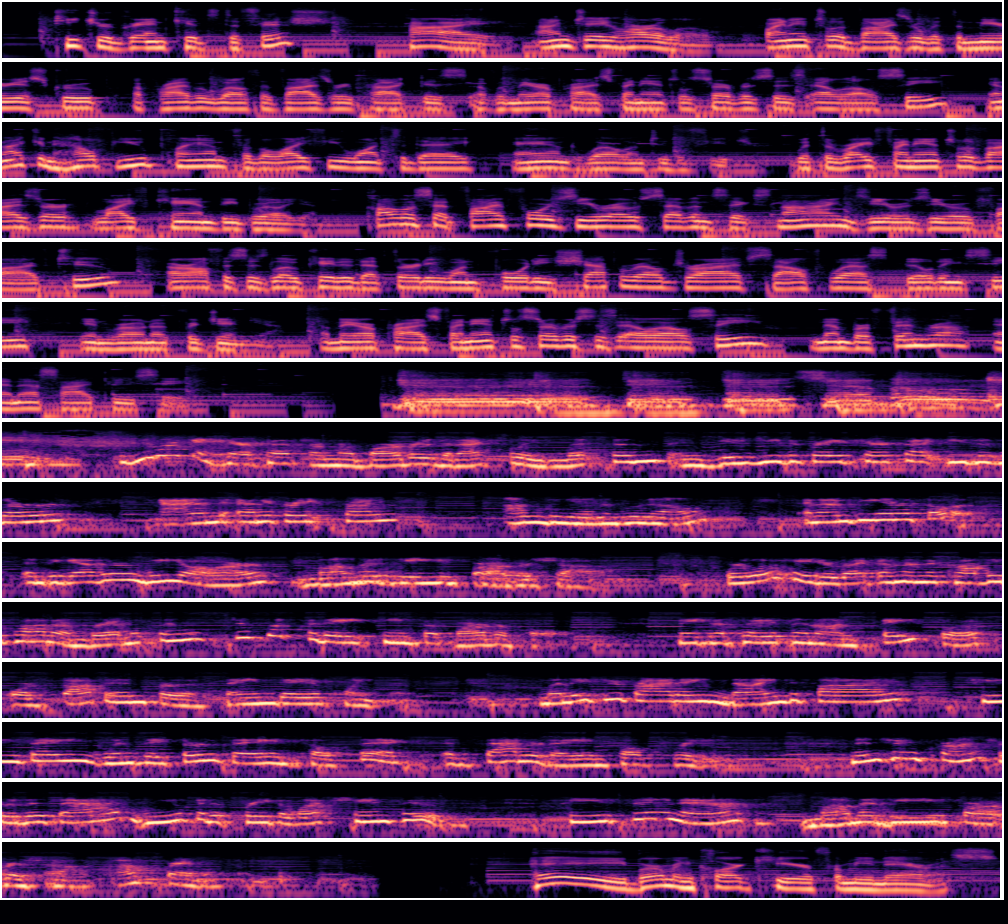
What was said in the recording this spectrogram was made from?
teach your grandkids to fish? Hi, I'm Jay Harlow, financial advisor with the Mirius Group, a private wealth advisory practice of Ameriprise Financial Services LLC, and I can help you plan for the life you want today and well into the future. With the right financial advisor, life can be brilliant. Call us at 540-769-0052. Our office is located at 3140 Chaparral Drive, Southwest Building C in Roanoke, Virginia. Ameriprise Financial Services LLC, member FINRA and SIPC. Would you like a haircut from a barber that actually listens and gives you the great haircut you deserve and at a great price? I'm Deanna Brunel. And I'm Deanna Phillips. And together we are Mama D's Barbershop. We're located right behind the coffee pot on Brambleton. Just look for the 18 foot barber pole. Make an appointment on Facebook or stop in for the same day appointment. Monday through Friday, 9 to 5, Tuesday, Wednesday, Thursday until 6, and Saturday until 3. Mention Crunch or this ad, and you'll get a free deluxe shampoo. See you soon at Mama D's Barbershop off Brambleton. Hey, Berman Clark here from Munaris.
